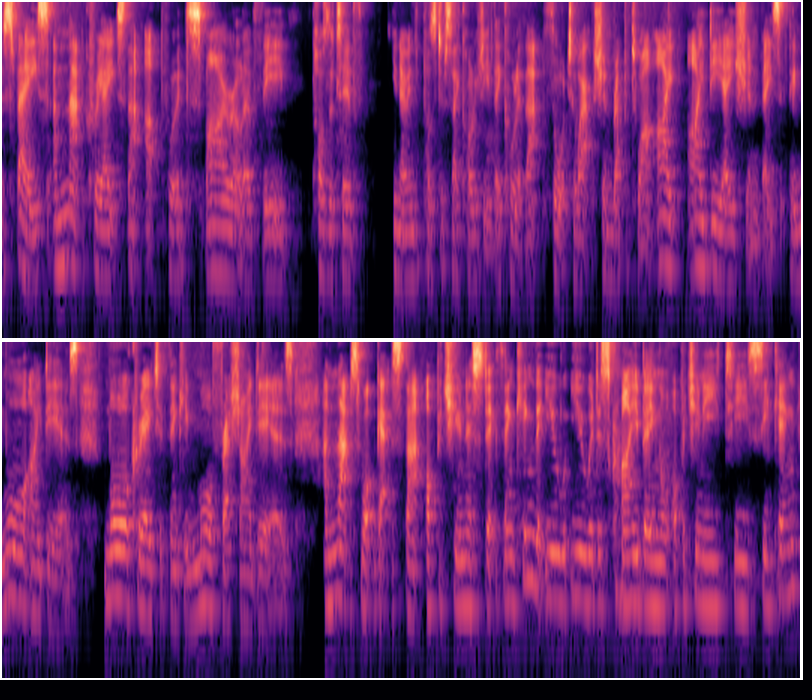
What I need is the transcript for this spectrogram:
space and that creates that upward spiral of the positive you know, in positive psychology, they call it that thought to action repertoire, I, ideation, basically, more ideas, more creative thinking, more fresh ideas. And that's what gets that opportunistic thinking that you, you were describing or opportunity seeking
